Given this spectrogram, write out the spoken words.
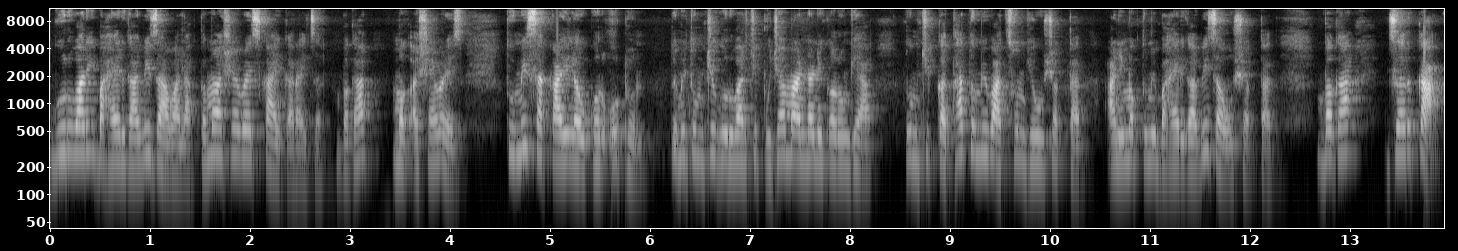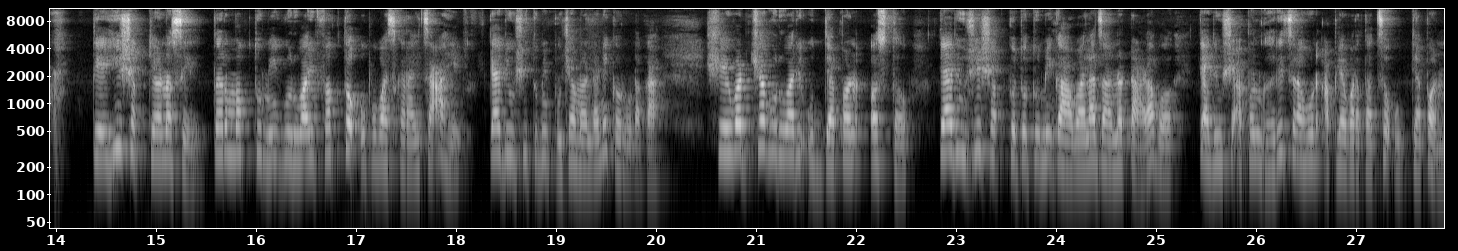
गुरुवारी बाहेरगावी जावं लागतं. मग अशा वेळेस काय करायचं? बघा मग अशा वेळेस तुम्ही सकाळी लवकर उठून तुम्ही तुमची गुरुवारची पूजा मांडणी करून घ्या. तुमची कथा तुम्ही वाचून घेऊ शकतात आणि मग तुम्ही बाहेरगावी जाऊ शकतात. बघा जर का तेही शक्य नसेल तर मग तुम्ही गुरुवारी फक्त उपवास करायचा आहे. त्या दिवशी तुम्ही पूजा मांडणी करू नका. शेवटच्या गुरुवारी उद्यापन असतं त्या दिवशी शक्यतो तुम्ही गावाला जाणं टाळावं. त्या दिवशी आपण घरीच राहून आपल्या व्रताचं उद्यापन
